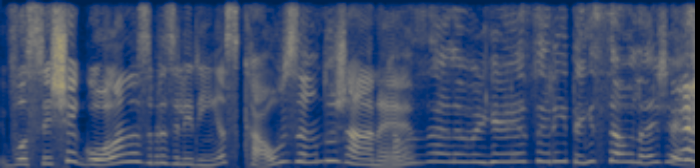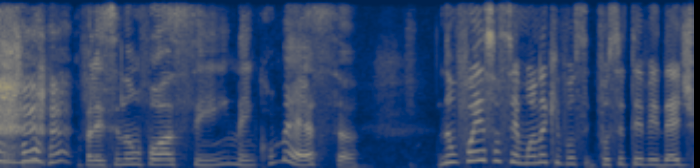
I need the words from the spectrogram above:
Você chegou lá nas Brasileirinhas causando já, né? Causando, porque essa era a intenção, né, gente? Eu falei, se não for assim, nem começa. Não foi essa semana que você, você teve a ideia de,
